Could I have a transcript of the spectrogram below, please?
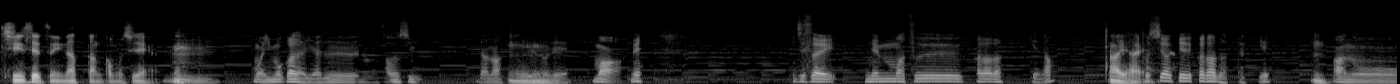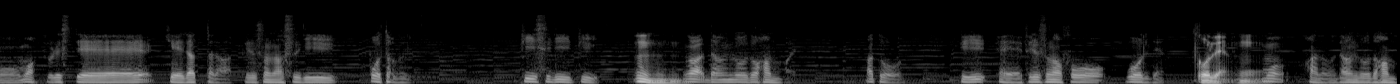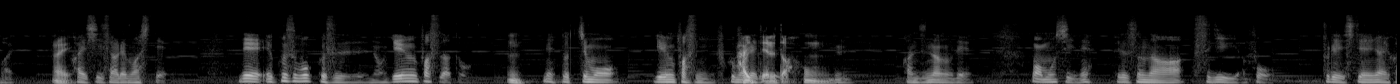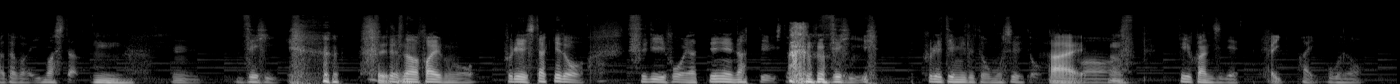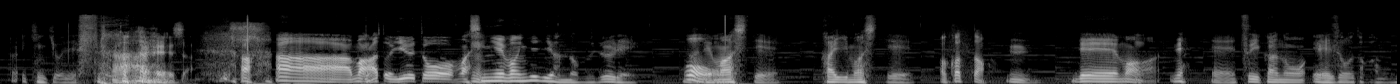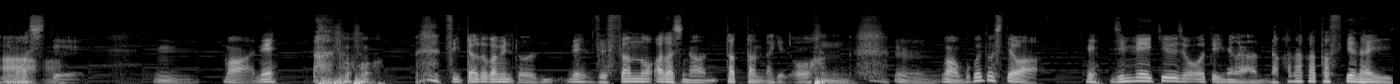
親切になったんかもしれんよね。うんうん。まあ今からやるのも楽しみだなっていうので、まあね、実際年末からだっけな？はいはい。年明けからだったっけ？うんあのーまあ、プレステ系だったら、ペルソナ3ポータブル、P3P うんうんがダウンロード販売。あと、P えーペルソナ4ゴールデゴールデン。ンも、あの、ダウンロード販売うん。はい。開始されまして。で、Xbox のゲームパスだと、うんね、どっちもゲームパスに含まれてる入ってると。うん。感じなので、まあもしね、ペルソナ3や4、プレイしていない方がいましたら、うん。うん、ぜひ。ペルソナ5もプレイしたけど、3、4やってねえなっていう人は、ぜひ、触れてみると面白いとはい。思いうんます。っていう感じで、はい。はい、僕の近況です。あーわかりました。あ、あーまあ、あと言うと、まあ、うん新エヴァンゲリオンのブルーレイが出まして、買いまして、あ、買ったんうん。で、まあね、えー追加の映像とかも見まして、うん。まあね、あの、ツイッターとか見るとね、絶賛の嵐なんだったんだけど、うん。うん。まあ僕としては、ね、人命救助って言いながら、なかなか助けない、っ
